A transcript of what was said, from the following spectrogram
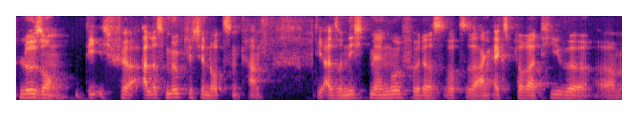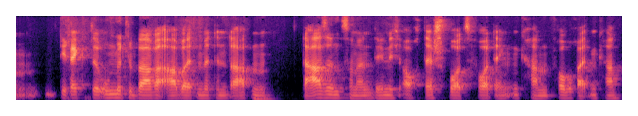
Lösungen, die ich für alles Mögliche nutzen kann. Die also nicht mehr nur für das sozusagen explorative, ähm, direkte, unmittelbare Arbeiten mit den Daten da sind, sondern denen ich auch Dashboards vordenken kann, vorbereiten kann.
